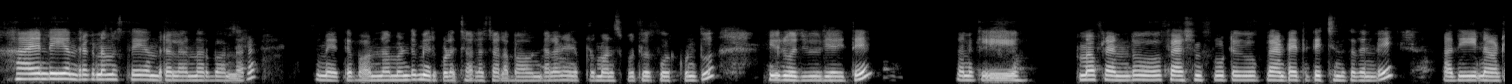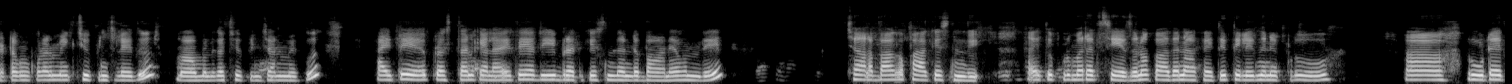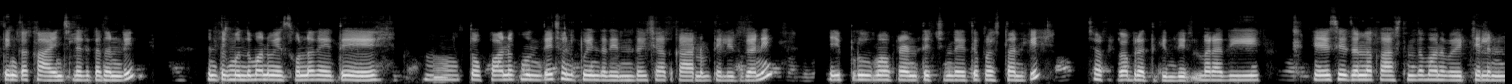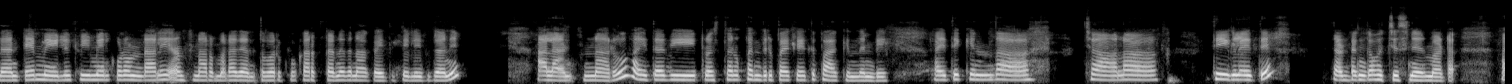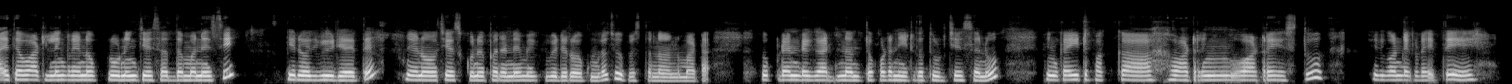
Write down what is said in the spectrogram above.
Hi అండి అందరికి నమస్తే. అందరు ఎలా ఉన్నారు? బాగున్నారా? మేమైతే బాగున్నామండి. మీరు కూడా చాలా చాలా బాగుండాలని నేను ఎప్పుడు మనస్ఫూర్తిగా కోరుకుంటూ ఈరోజు వీడియో అయితే మనకి మా ఫ్రెండ్ ఫ్యాషన్ ఫ్రూట్ ప్లాంట్ అయితే తెచ్చింది కదండి. అది నాటడం కూడా మీకు చూపించలేదు. మామూలుగా చూపించాను మీకు. అయితే ప్రస్తుతానికి ఎలా అయితే అది బ్రతికేసిందండి బాగానే ఉంది. చాలా బాగా పాకేసింది. అయితే ఇప్పుడు మరి అది సీజనో కాదో నాకైతే తెలియదు. నేను ఎప్పుడు ఫ్రూట్ అయితే ఇంకా కాయించలేదు కదండి. ఇంతకు ముందు మనం వేసుకున్నది అయితే తుఫానుకు ముందే చనిపోయింది అది. ఎందుకు చేత కారణం తెలియదు కానీ ఇప్పుడు మా ఫ్రెండ్ తెచ్చింది అయితే ప్రస్తుతానికి చక్కగా బ్రతికింది. మరి అది ఏ సీజన్లో కాస్తుందో మనం వెయిట్ చేయలేండి. అంటే మేల్ ఫీమేల్ కూడా ఉండాలి అంటున్నారు. మరి అది ఎంతవరకు కరెక్ట్ అనేది నాకైతే తెలియదు కానీ అలా అంటున్నారు. అయితే అది ప్రస్తుతానికి పందిరిపైకి అయితే పాకిందండి. అయితే కింద చాలా తీగలైతే అడ్డంగా వచ్చేసినాయి అనమాట అయితే వాటిని ఇంక నేను ప్రూనింగ్ చేసేద్దాం అనేసి ఈరోజు వీడియో అయితే నేను చేసుకునే పనినే మీకు వీడియో రూపంలో చూపిస్తున్నాను అనమాట ఇప్పుడండి గార్డెన్ అంతా కూడా నీట్గా తుడిచేసాను ఇంకా ఇటు పక్క వాటరింగ్ వాటర్ వేస్తూ ఇదిగోండి ఇక్కడైతే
